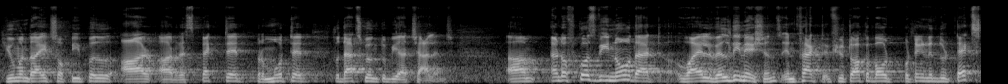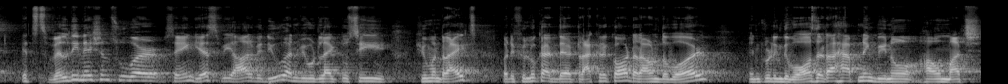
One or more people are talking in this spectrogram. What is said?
human rights of people are, are respected, promoted. So that's going to be a challenge. Um, and of course, we know that while wealthy nations, in fact, if you talk about putting it into text, it's wealthy nations who were saying, yes, we are with you and we would like to see human rights. But if you look at their track record around the world, including the wars that are happening, we know how much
